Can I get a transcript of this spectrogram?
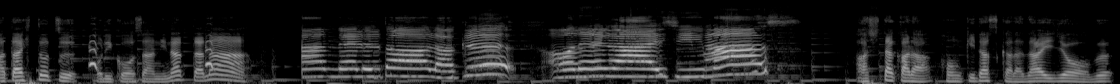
また一つお利口さんになったなチャンネル登録お願いします明日から本気出すから大丈夫。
